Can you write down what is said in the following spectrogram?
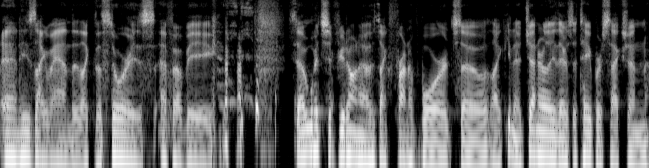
And he's like, man, the, like the stories FOB. so, which, if you don't know, is like front of board. So, like, you know, generally there's a taper section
